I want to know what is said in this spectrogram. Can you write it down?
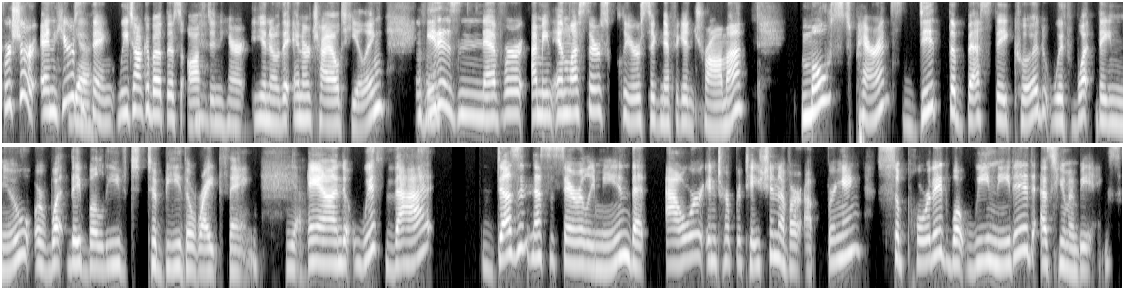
For sure. And here's yeah. the thing we talk about this often here, you know, the inner child healing. Mm-hmm. It is never, I mean, unless there's clear, significant trauma most parents did the best they could with what they knew or what they believed to be the right thing. Yeah. And with that doesn't necessarily mean that our interpretation of our upbringing supported what we needed as human beings.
